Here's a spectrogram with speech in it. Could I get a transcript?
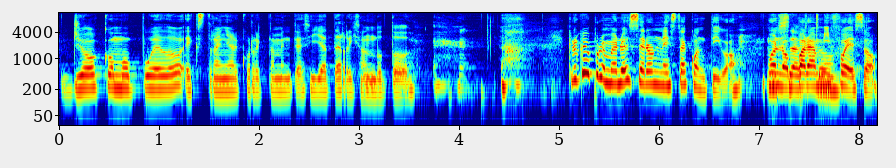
yo cómo puedo extrañar correctamente, así ya aterrizando todo. Creo que primero es ser honesta contigo. Bueno, para mí fue eso,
